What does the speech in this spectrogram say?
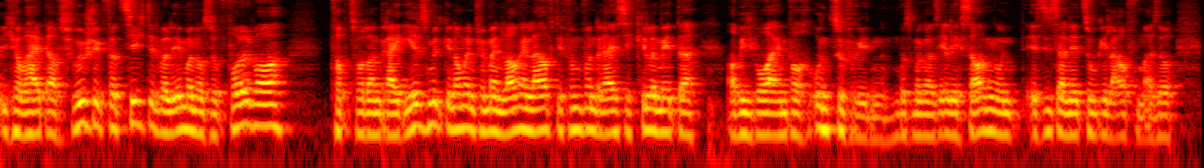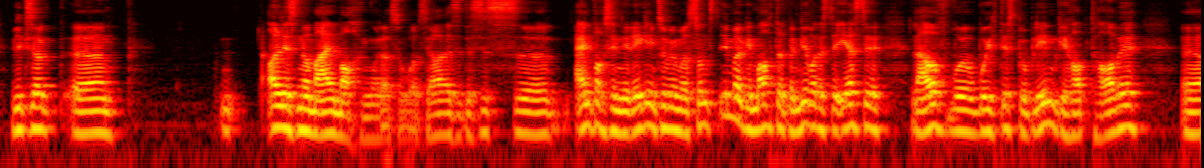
ich habe heute aufs Frühstück verzichtet, weil ich immer noch so voll war. Ich habe zwar dann drei Gels mitgenommen für meinen langen Lauf, die 35 Kilometer, aber ich war einfach unzufrieden, muss man ganz ehrlich sagen. Und es ist ja nicht so gelaufen. Also, wie gesagt, äh, alles normal machen oder sowas. Ja, also das ist äh, einfach seine Regeln, so wie man es sonst immer gemacht hat. Bei mir war das der erste Lauf, wo, wo ich das Problem gehabt habe. Äh,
